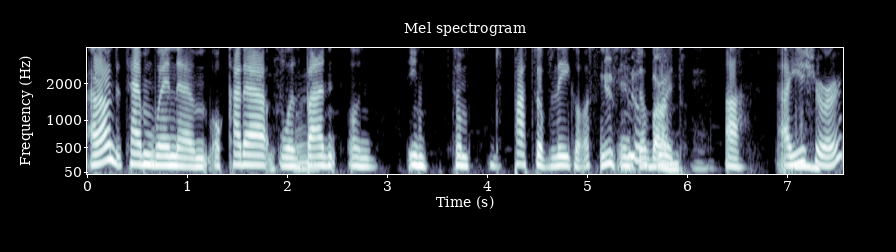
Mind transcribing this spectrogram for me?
around the time when um, Okada was fine. banned on in some parts of Lagos. It's still banned. road. Ah, are you hmm. sure?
